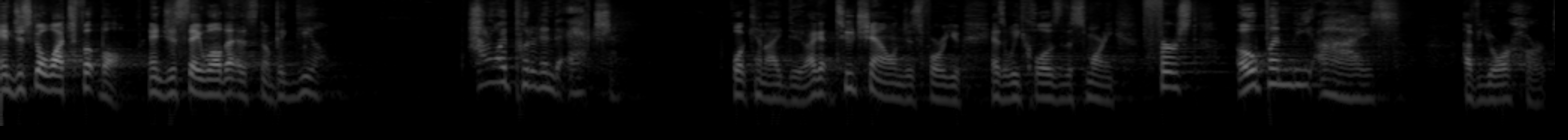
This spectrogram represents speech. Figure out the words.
and just go watch football and just say, well, that's no big deal. How do I put it into action? What can I do? I got two challenges for you as we close this morning. First, open the eyes of your heart.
